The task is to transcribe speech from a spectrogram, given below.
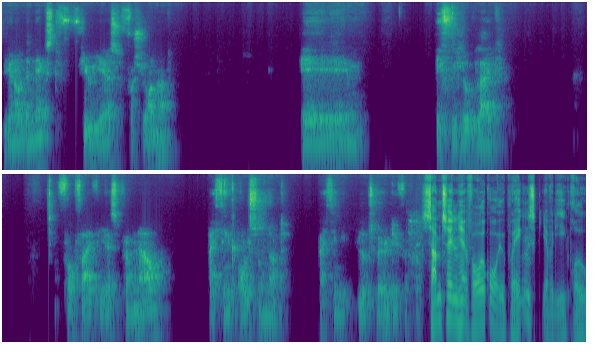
you know the next few years for sure not um, if we look like four five years from now i think also not i think it looks very difficult Samtalen her foregår jo på engelsk. Jeg vil lige prøve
